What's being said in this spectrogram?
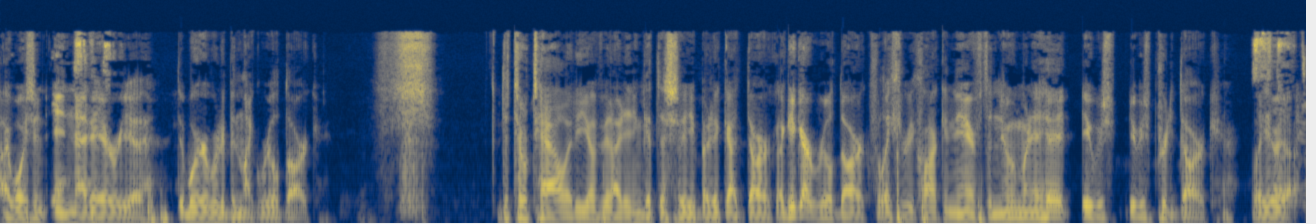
I wasn't in that area where it would have been like real dark. The totality of it, I didn't get to see, but it got dark. Like it got real dark for like three o'clock in the afternoon when it hit. It was it was pretty dark. Like it was-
